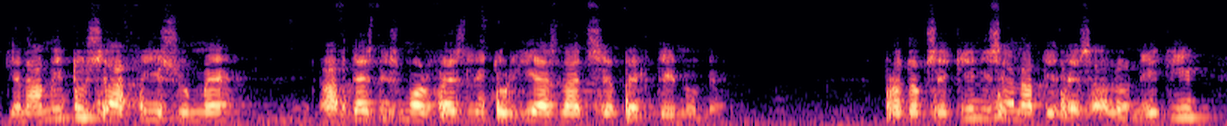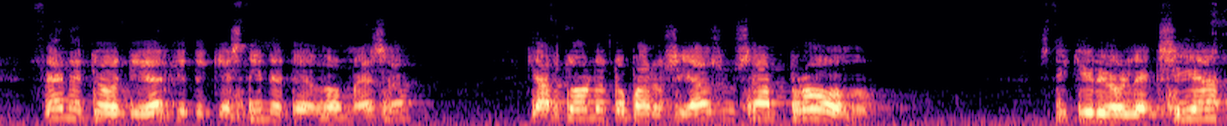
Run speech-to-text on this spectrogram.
Και να μην τους αφήσουμε αυτές τις μορφές λειτουργίας να τις επεκτείνουν. Πρωτοξεκίνησαν από τη Θεσσαλονίκη, φαίνεται ότι έρχεται και στείνεται εδώ μέσα και αυτό όλο το παρουσιάζουν σαν πρόοδο. Στην κυριολεξία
